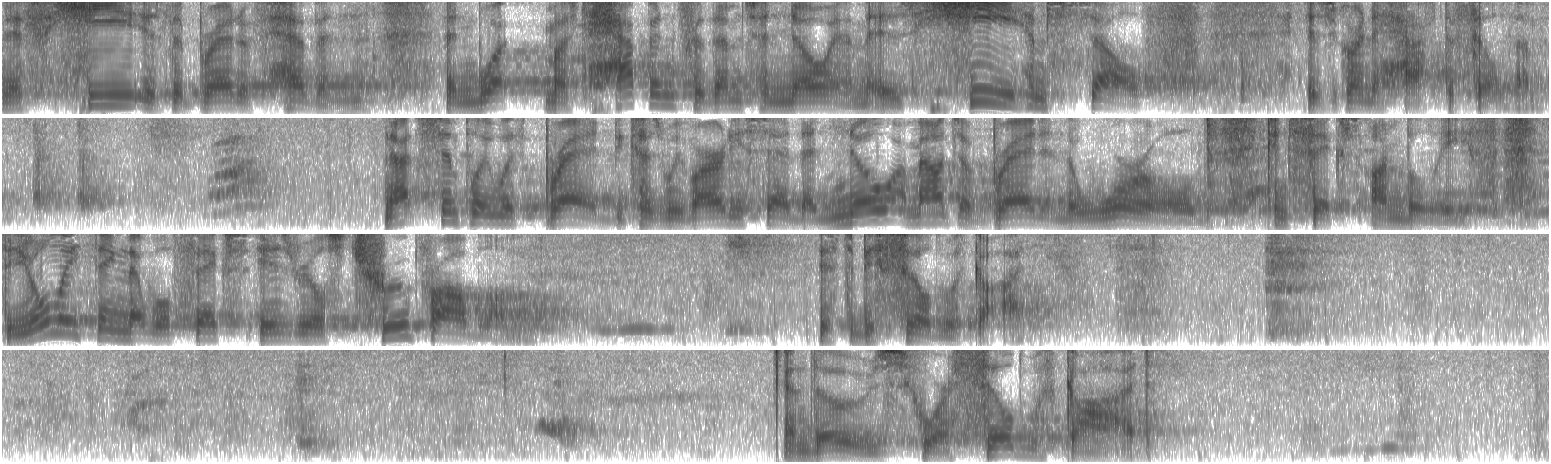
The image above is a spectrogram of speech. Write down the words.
And if he is the bread of heaven, then what must happen for them to know him is he himself is going to have to fill them. Not simply with bread, because we've already said that no amount of bread in the world can fix unbelief. The only thing that will fix Israel's true problem is to be filled with God. And those who are filled with God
